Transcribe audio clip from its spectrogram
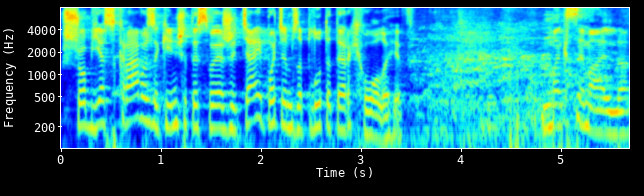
щоб яскраво закінчити своє життя і потім заплутати археологів. Максимально.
